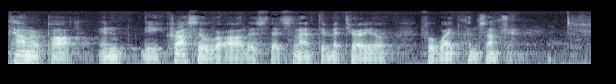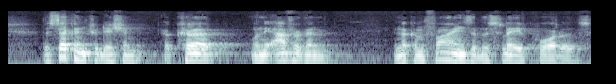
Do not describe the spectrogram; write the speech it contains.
counterpart in the crossover artists that slant their material for white consumption. The second tradition occurred when the African, in the confines of the slave quarters,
